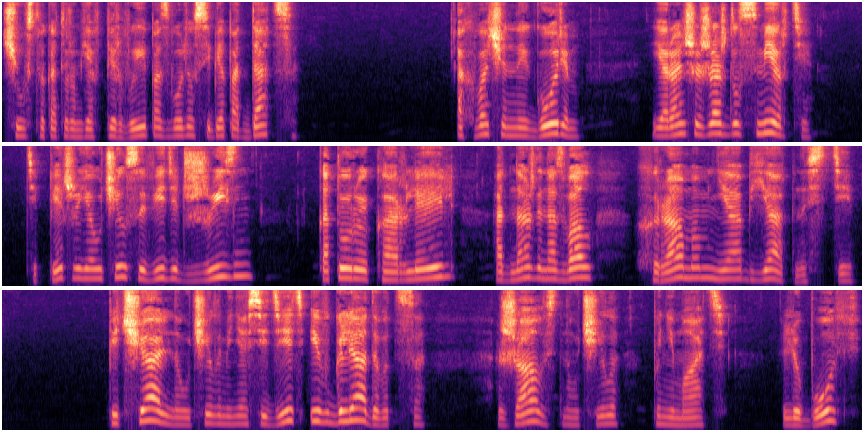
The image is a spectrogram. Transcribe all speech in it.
чувства, которым я впервые позволил себе поддаться. Охваченный горем, я раньше жаждал смерти, теперь же я учился видеть жизнь, которую Карлейль однажды назвал «храмом необъятности». Печально учила меня сидеть и вглядываться — жалость научила понимать, любовь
